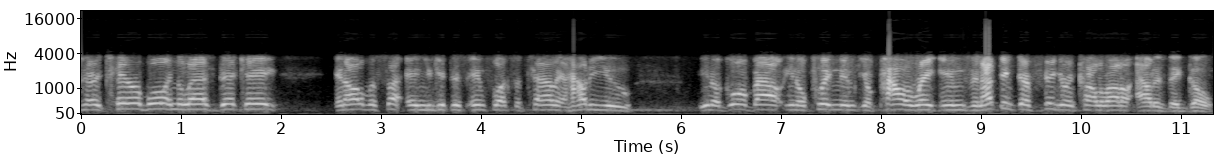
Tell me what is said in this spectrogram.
ter- terrible in the last decade, and all of a sudden, and you get this influx of talent. How do you, you know, go about, you know, putting in your power ratings? And I think they're figuring Colorado out as they go.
